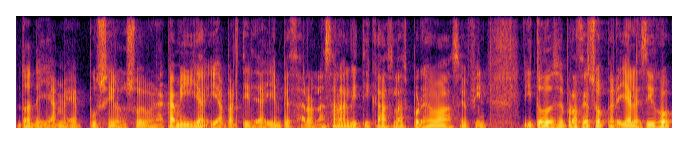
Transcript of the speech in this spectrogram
donde ya me pusieron sobre una camilla y a partir de ahí empezaron las analíticas, las pruebas, en fin, y todo ese proceso, pero ya les digo,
